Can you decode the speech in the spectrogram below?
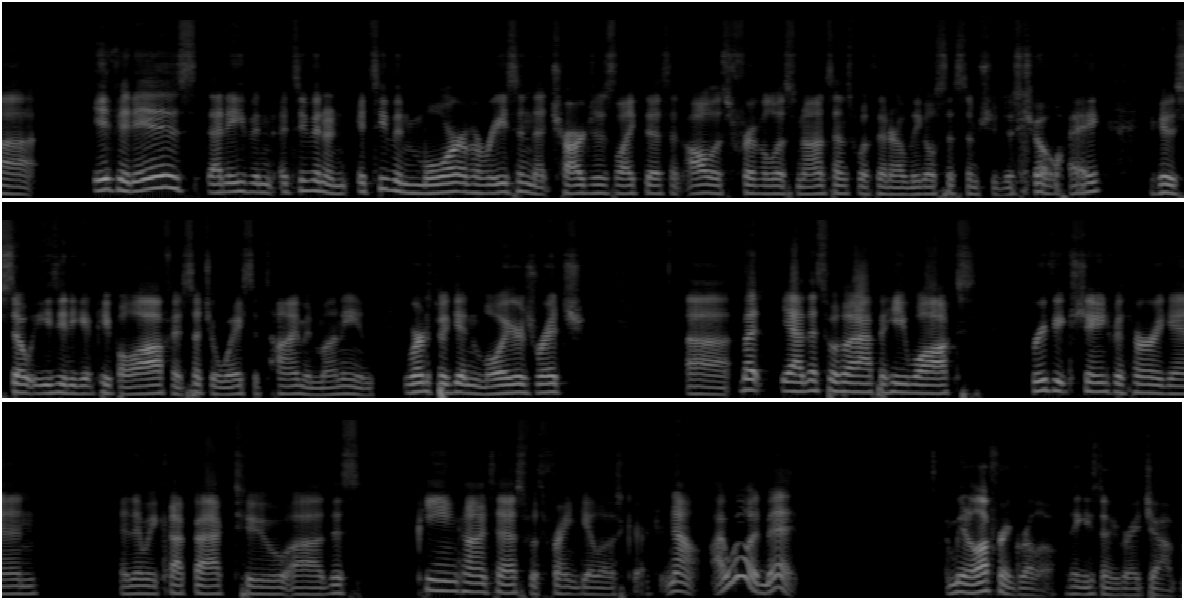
Uh, if it is that even it's even an, it's even more of a reason that charges like this and all this frivolous nonsense within our legal system should just go away because it's so easy to get people off. It's such a waste of time and money, and we're just getting lawyers rich. Uh, but yeah, this was what happened. He walks, brief exchange with her again, and then we cut back to uh, this peeing contest with Frank Grillo's character. Now, I will admit, I mean, I love Frank Grillo. I think he's done a great job.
